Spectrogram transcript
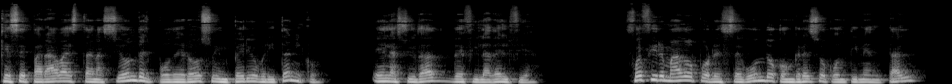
que separaba esta nación del poderoso imperio británico en la ciudad de Filadelfia. Fue firmado por el Segundo Congreso Continental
